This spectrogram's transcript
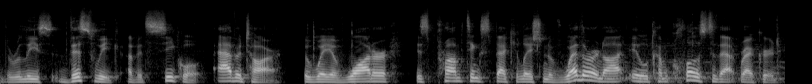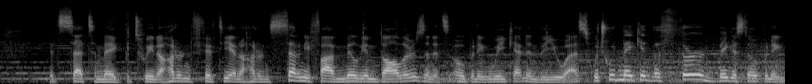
The release this week of its sequel, Avatar The Way of Water, is prompting speculation of whether or not it will come close to that record. It's set to make between 150 and 175 million dollars in its opening weekend in the US, which would make it the third biggest opening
